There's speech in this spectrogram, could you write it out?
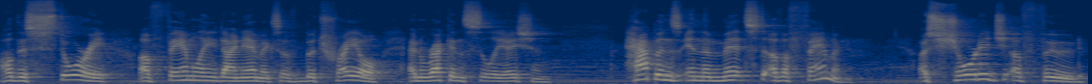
All this story of family dynamics, of betrayal and reconciliation, happens in the midst of a famine, a shortage of food,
